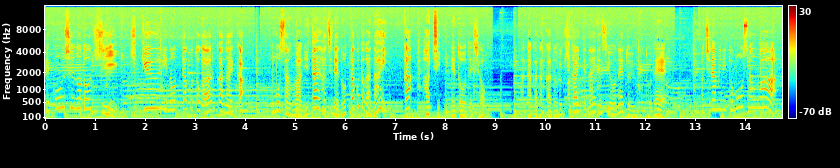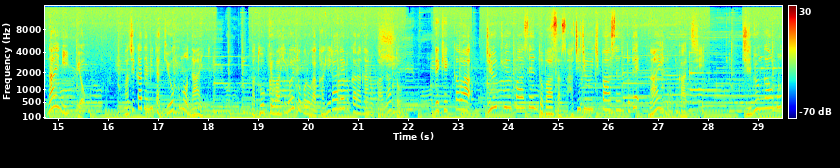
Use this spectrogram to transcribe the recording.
で今週のどっち？気球に乗ったことがあるかないか。ももさんは2対8で乗ったことがないが8でどうでしょう、まなかなか乗る機会ってないですよねということで、まあ、ちなみにともさんはないに1票。間近で見た記憶もないと、まあ、東京は広いところが限られるからなのかなと。で結果は 19%vs81% でないの勝ち。自分が思っ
